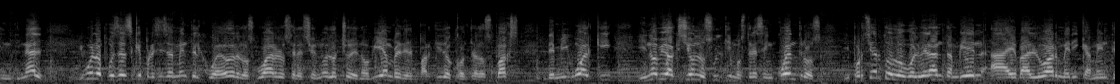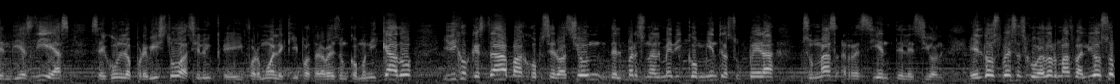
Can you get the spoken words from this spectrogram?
inguinal. Y bueno, pues es que precisamente el jugador de los Warriors se lesionó el 8 de noviembre del partido contra los Bucks de Milwaukee y no vio acción los últimos tres encuentros. Y por cierto, lo volverán también a evaluar médicamente en 10 días, según lo previsto, así lo eh, informó el equipo a través de un comunicado y dijo que está bajo observación del personal médico mientras supera su más reciente lesión. El dos veces jugador más valioso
